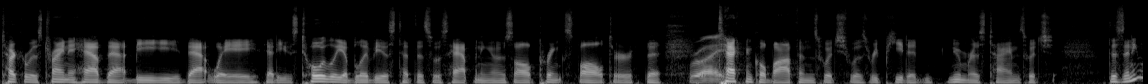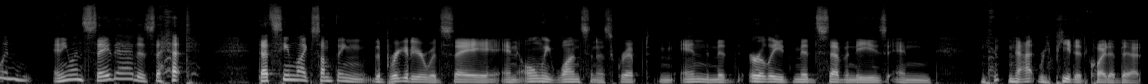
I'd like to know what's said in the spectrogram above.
Tucker was trying to have that be that way, that he was totally oblivious that this was happening and it was all Prink's fault or the Right. technical boffins, which was repeated numerous times. Which does anyone anyone say that? Is that that seemed like something the brigadier would say, and only once in a script in the mid early mid seventies, and not repeated quite a bit.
